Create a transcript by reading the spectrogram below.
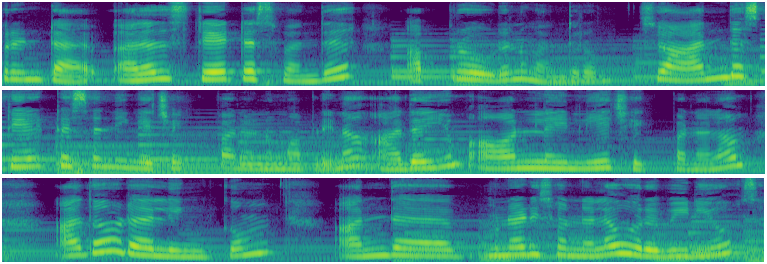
பிரிண்ட் அதாவது ஸ்டேட்டஸ் வந்து அப்ரூவ்டுன்னு வந்துடும் ஸோ அந்த ஸ்டேட்டஸை நீங்கள் செக் பண்ணணும் அப்படின்னா அதையும் ஆன்லைன்லேயே செக் பண்ணலாம். அதோட லிங்க்கும் அந்த முன்னாடி சொன்னல ஒரு வீடியோ ஸோ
